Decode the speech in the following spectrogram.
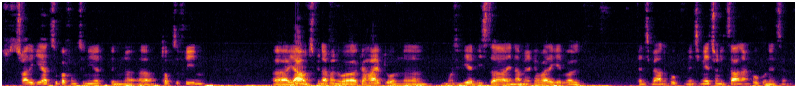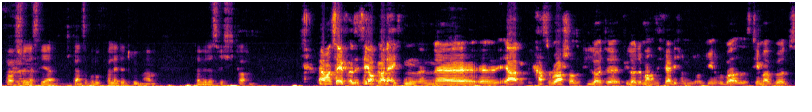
Strategie hat super funktioniert, bin äh, top zufrieden. Äh, ja, und ich bin einfach nur gehypt und äh, motiviert, wie es da in Amerika weitergeht, weil wenn ich mir angucke, wenn ich mir jetzt schon die Zahlen angucke und jetzt vorstelle, dass wir die ganze Produktpalette drüben haben, dann wird das richtig krachen. Ja, man safe. Also ich sehe auch gerade echt einen, einen, äh, ja, einen krassen Rush. Also viele Leute, viele Leute machen sich fertig und, und gehen rüber. Also das Thema wird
